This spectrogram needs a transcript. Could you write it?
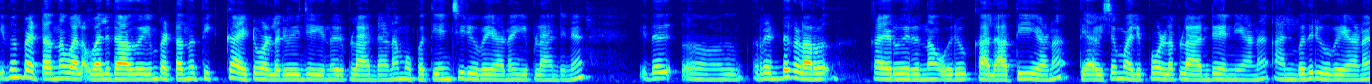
ഇതും പെട്ടെന്ന് വല വലുതാകുകയും പെട്ടെന്ന് തിക്കായിട്ട് വളരുകയും ചെയ്യുന്ന ഒരു പ്ലാന്റാണ്. മുപ്പത്തിയഞ്ച് രൂപയാണ് ഈ പ്ലാന്റിന്. ഇത് റെഡ് കളറ് കയറി വരുന്ന ഒരു കലാത്തിയാണ് അത്യാവശ്യം വലിപ്പമുള്ള പ്ലാന്റ് തന്നെയാണ്. അൻപത് രൂപയാണ്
